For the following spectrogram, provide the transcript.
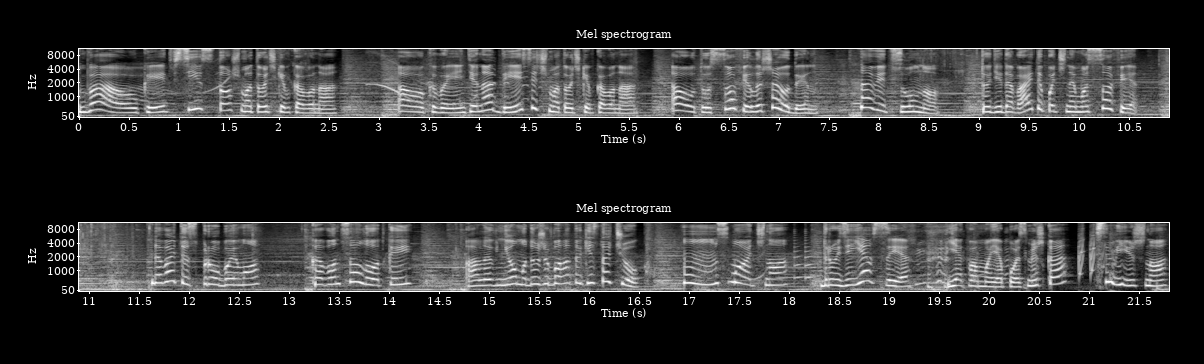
Вау, Кейт, всі 100 шматочків кавуна. А у Квентіна 10 шматочків кавуна. А от у Софі лише один. Навіть сумно. Тоді давайте почнемо з Софі. Давайте спробуємо. Кавун солодкий, але в ньому дуже багато кісточок. Мм, смачно. Друзі, я все. Як вам моя посмішка? Смішно.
